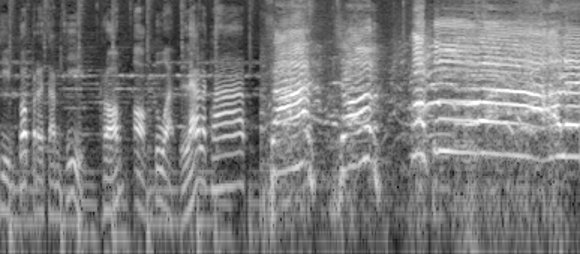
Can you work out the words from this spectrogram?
ทีมก็ประจำที่พร้อมออกตัวแล้วล่ะครับสามสองออกตัว เอาแล้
